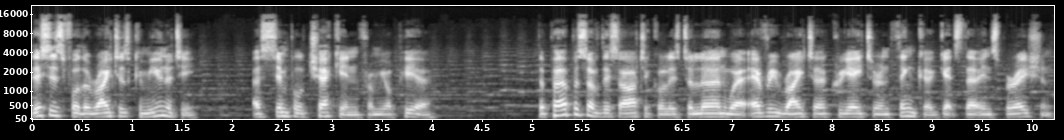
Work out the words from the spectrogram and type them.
This is for the writers community, a simple check-in from your peer. The purpose of this article is to learn where every writer, creator, and thinker gets their inspiration.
